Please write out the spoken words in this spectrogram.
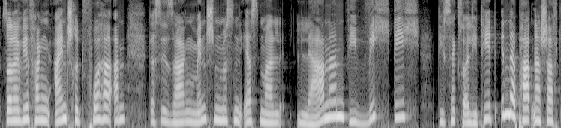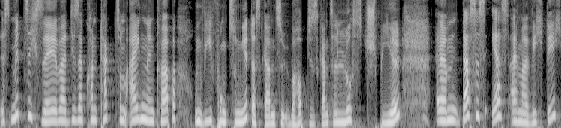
sondern wir fangen einen Schritt vorher an, dass wir sagen, Menschen müssen erstmal lernen, wie wichtig die Sexualität in der Partnerschaft ist, mit sich selber, dieser Kontakt zum eigenen Körper und wie funktioniert das Ganze überhaupt, dieses ganze Lustspiel. Ähm, das ist erst einmal wichtig,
